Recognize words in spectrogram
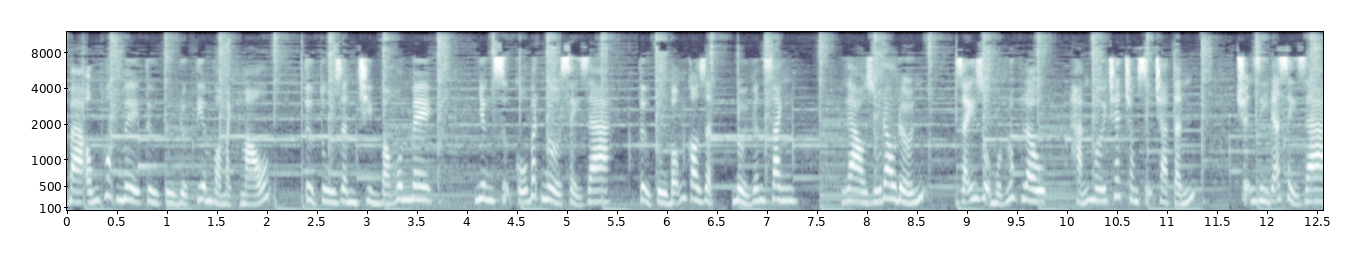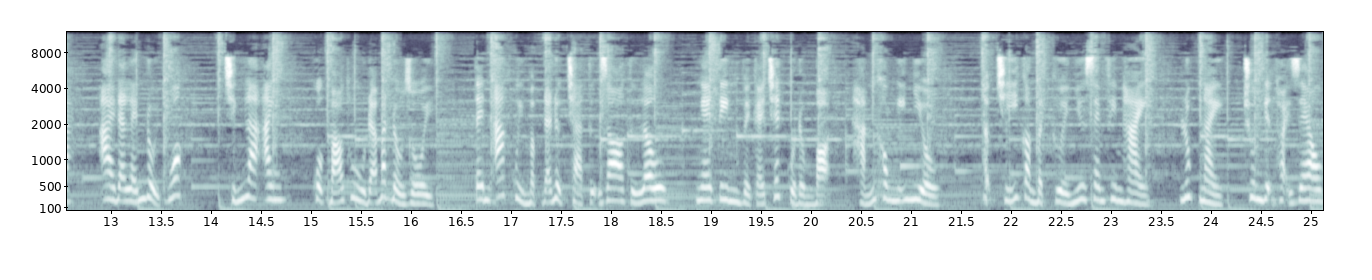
ba ống thuốc mê từ từ được tiêm vào mạch máu, tử tù dần chìm vào hôn mê. Nhưng sự cố bất ngờ xảy ra, tử tù bỗng co giật, nổi gân xanh, gào rú đau đớn, dãy dụa một lúc lâu, hắn mới chết trong sự tra tấn. Chuyện gì đã xảy ra? Ai đã lén đổi thuốc? Chính là anh, cuộc báo thù đã bắt đầu rồi. Tên ác quỷ mập đã được trả tự do từ lâu, nghe tin về cái chết của đồng bọn, hắn không nghĩ nhiều, thậm chí còn bật cười như xem phim hài. Lúc này, chuông điện thoại reo,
